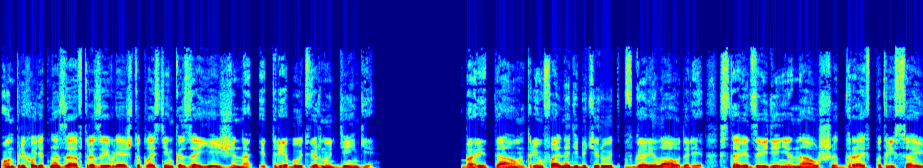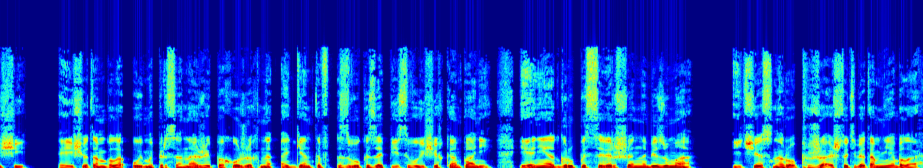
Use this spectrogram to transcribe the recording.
Он приходит на завтра, заявляет, что пластинка заезжена и требует вернуть деньги. Барри Таун триумфально дебютирует в Гарри Лаудере, ставит заведение на уши, драйв потрясающий, а еще там была уйма персонажей, похожих на агентов звукозаписывающих компаний, и они от группы совершенно без ума. И честно, Роб, жаль, что тебя там не было.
